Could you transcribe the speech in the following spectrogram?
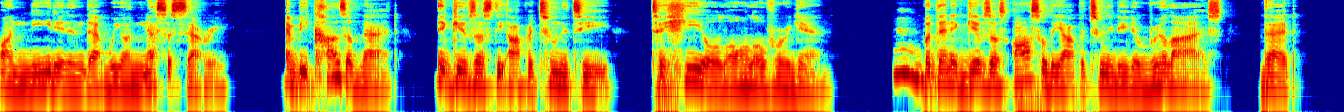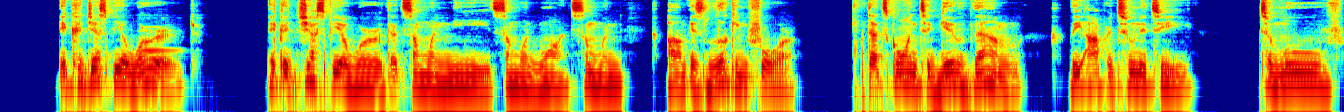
are needed and that we are necessary. And because of that, it gives us the opportunity to heal all over again. Mm. But then it gives us also the opportunity to realize that it could just be a word. It could just be a word that someone needs, someone wants, someone um, is looking for that's going to give them the opportunity to move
